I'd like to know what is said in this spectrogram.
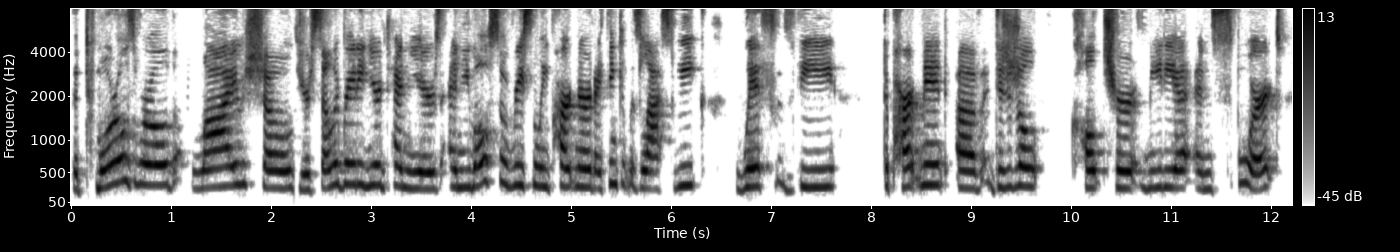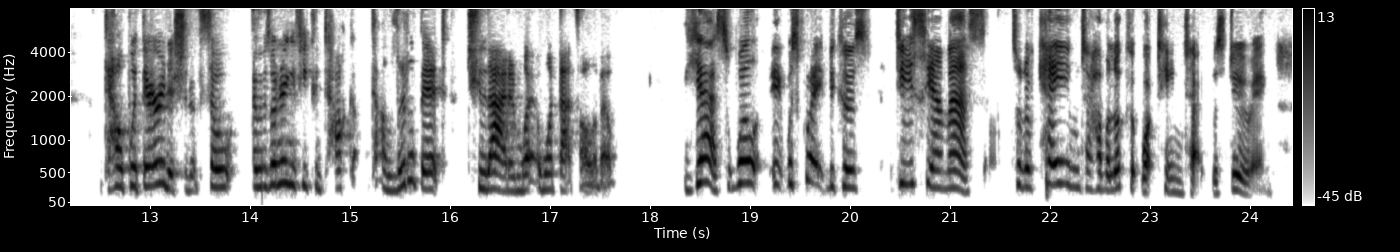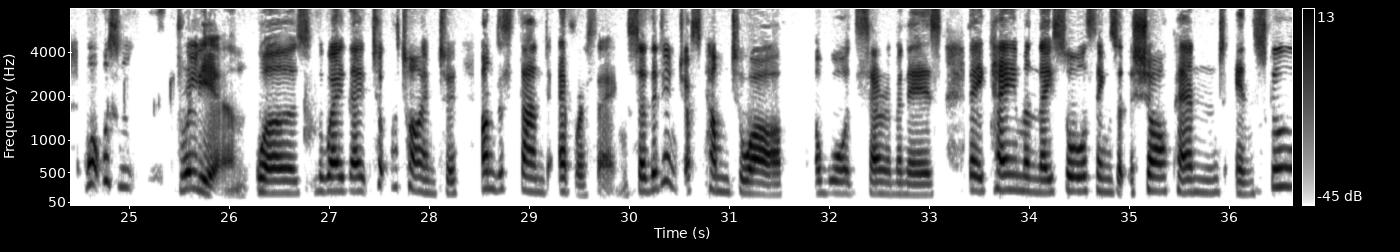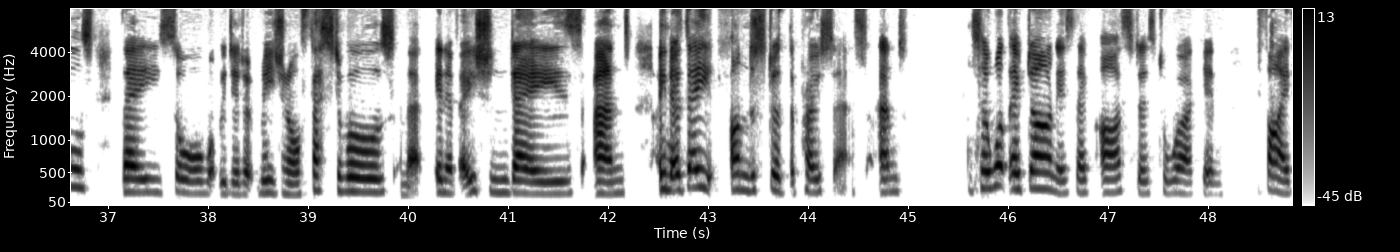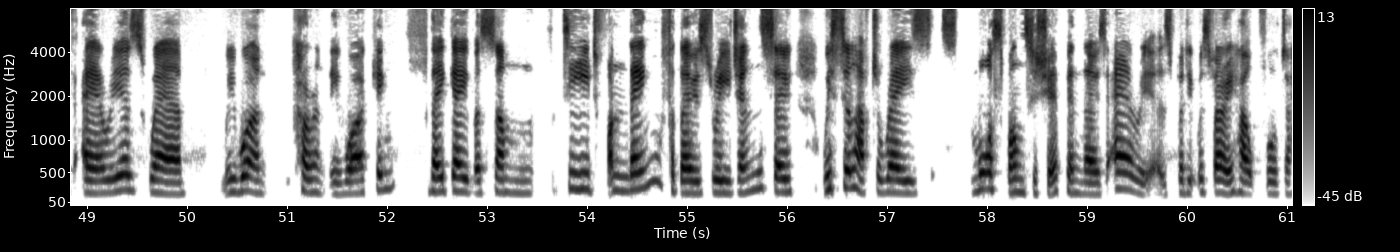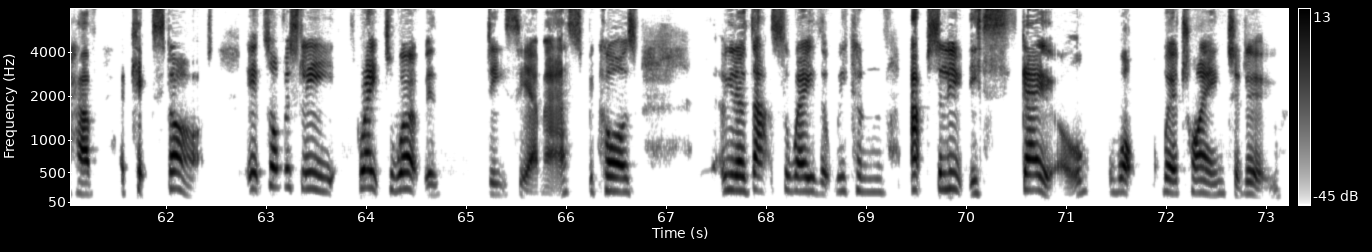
the Tomorrow's World live show. You're celebrating your 10 years, and you also recently partnered, I think it was last week, with the Department of Digital Culture, Media, and Sport to help with their initiative. So I was wondering if you could talk a little bit to that and what, what that's all about. Yes, well, it was great because DCMS sort of came to have a look at what Teen Tech was doing. What was brilliant was the way they took the time to understand everything. So they didn't just come to our award ceremonies. They came and they saw things at the sharp end in schools. They saw what we did at regional festivals and at innovation days. And, you know, they understood the process. And so what they've done is they've asked us to work in five areas where we weren't currently working. They gave us some seed funding for those regions. So we still have to raise more sponsorship in those areas, but it was very helpful to have a kickstart. It's obviously great to work with DCMS because you know that's the way that we can absolutely scale what we're trying to do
